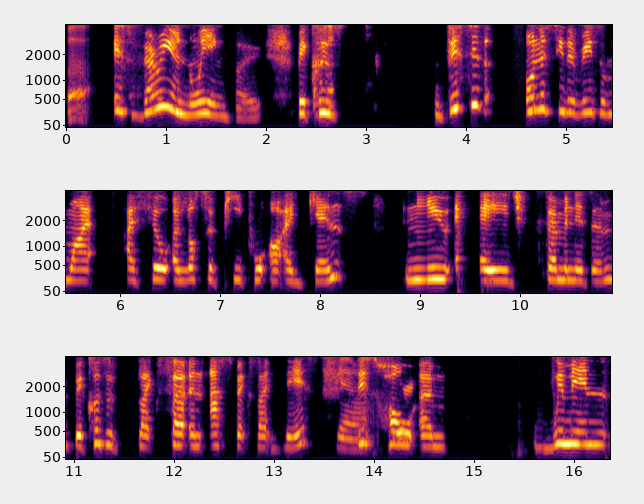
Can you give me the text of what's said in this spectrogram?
But it's very annoying though because this is honestly the reason why i feel a lot of people are against new age feminism because of like certain aspects like this yeah, this whole um women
